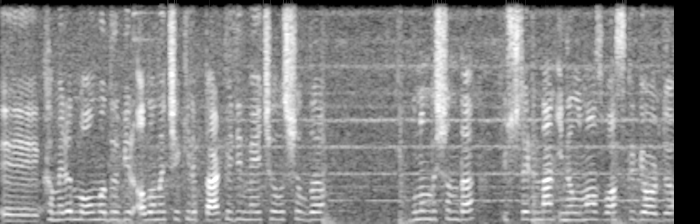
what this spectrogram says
ee, kameranın olmadığı bir alana çekilip darp edilmeye çalışıldı. Bunun dışında üstlerinden inanılmaz baskı gördü.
